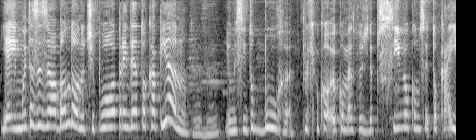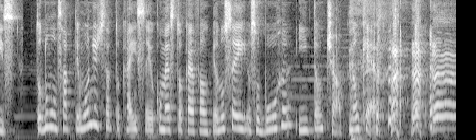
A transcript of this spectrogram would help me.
e aí muitas vezes eu abandono, tipo aprender a tocar piano. Uhum. Eu me sinto burra, porque eu, eu começo a dizer, é possível que eu não sei tocar isso. Todo mundo sabe, tem um monte de gente que sabe tocar isso. Aí eu começo a tocar e falo, eu não sei, eu sou burra, então tchau. Não quero.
